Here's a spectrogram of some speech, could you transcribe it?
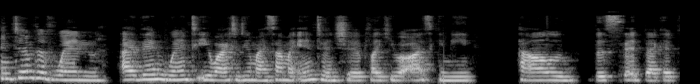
in terms of when I then went to EY to do my summer internship, like you were asking me how the setback had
